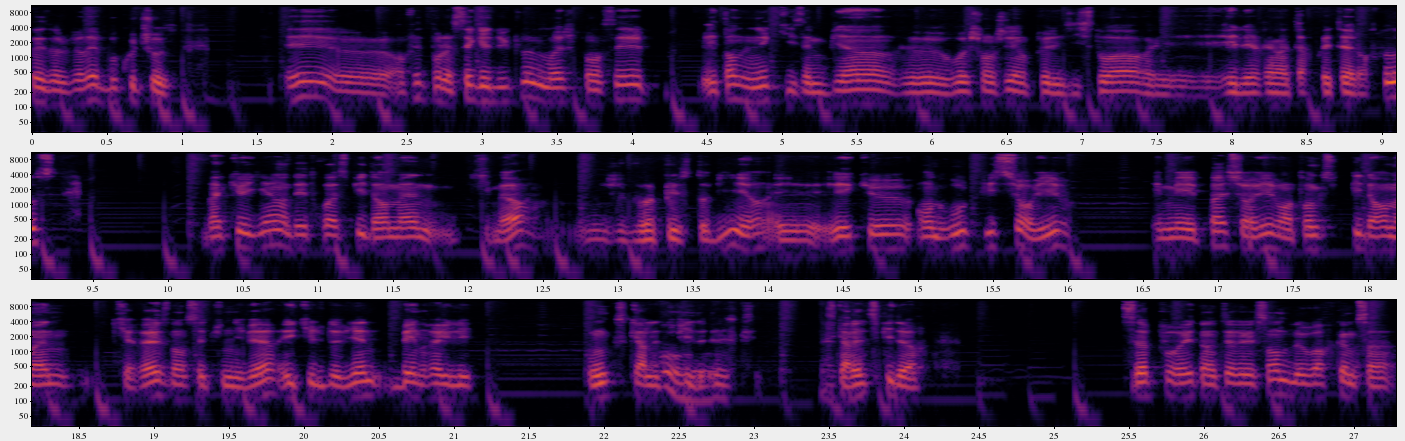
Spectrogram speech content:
résolverait, beaucoup de choses. Et euh, en fait, pour la saga du clone, moi je pensais, étant donné qu'ils aiment bien re- rechanger un peu les histoires et, les réinterpréter à leur sauce, bah, qu'il y a un des trois Spider-Man qui meurt, je vois plus Toby, hein, et, que Andrew puisse survivre, mais pas survivre en tant que Spider-Man, qui reste dans cet univers et qu'il devienne Ben Reilly. Donc Scarlet, Oh. Spider- Scarlet Spider. Ça pourrait être intéressant de le voir comme ça.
